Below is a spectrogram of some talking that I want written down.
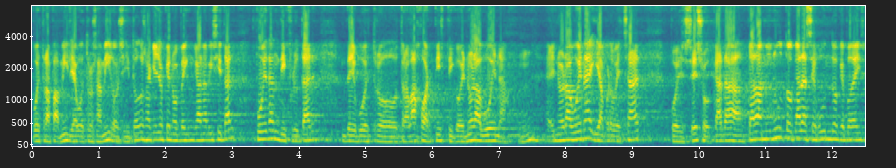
vuestra familia, vuestros amigos y todos aquellos que nos vengan a visitar puedan disfrutar de vuestro trabajo artístico. Enhorabuena, enhorabuena y aprovechar pues eso, cada, cada minuto, cada segundo que podáis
